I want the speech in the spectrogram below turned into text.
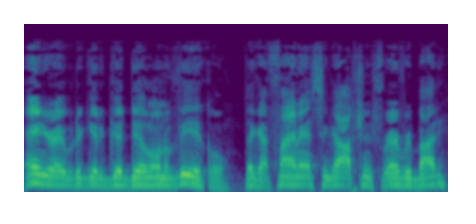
And you're able to get a good deal on a vehicle. They got financing options for everybody.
